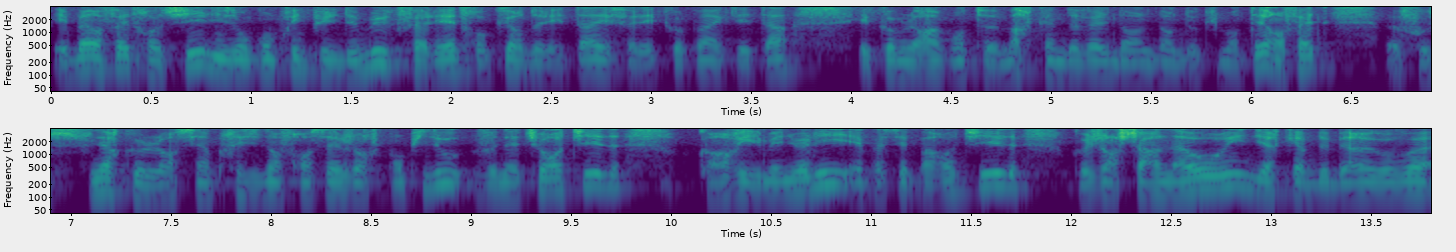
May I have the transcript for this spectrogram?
et eh bien en fait Rothschild, ils ont compris depuis le début qu'il fallait être au cœur de l'État, il fallait être copain avec l'État. Et comme le raconte Marc Andevel dans, dans, le documentaire, en fait, il faut se souvenir que l'ancien président français Georges Pompidou venait de chez Rothschild, qu'Henri Emmanueli est passé par Rothschild, que Jean-Charles Naouri, directeur de Bérégovoy,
